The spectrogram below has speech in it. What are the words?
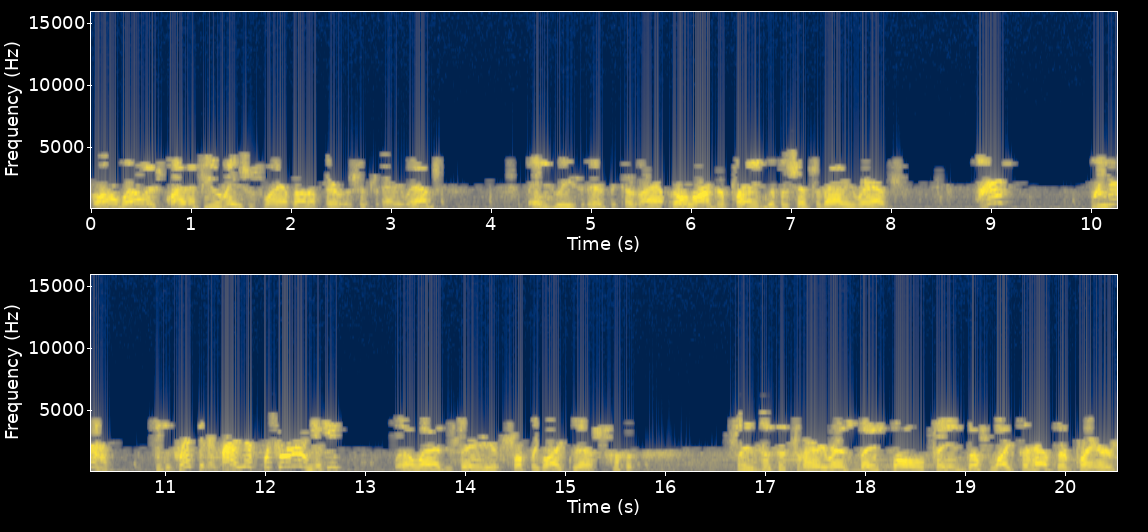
Oh, well, there's quite a few reasons why I'm not up there with the Cincinnati Reds. The main reason is because I am no longer playing with the Cincinnati Reds. What? Why not? Did you quit? Did they fire you? What's going on, Yukie? Well, lad, you see, it's something like this. Seems the Cincinnati Reds baseball team doesn't like to have their players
